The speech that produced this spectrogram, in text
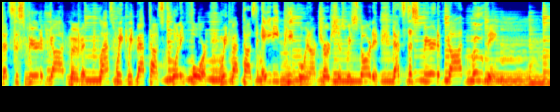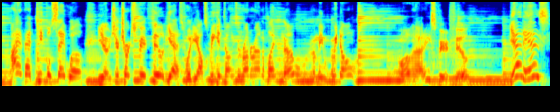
That's the Spirit of God moving. Last week we baptized 24, and we baptized 80 people in our church since we started. That's the Spirit of God moving. I have had people say, well, you know, is your church spirit filled? Yes. Would y'all speak in tongues and run around the place? No. I mean, we don't. Well, that ain't spirit filled. Yeah, it is.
